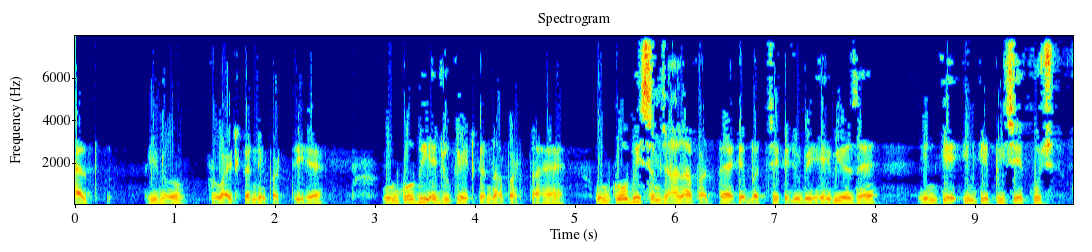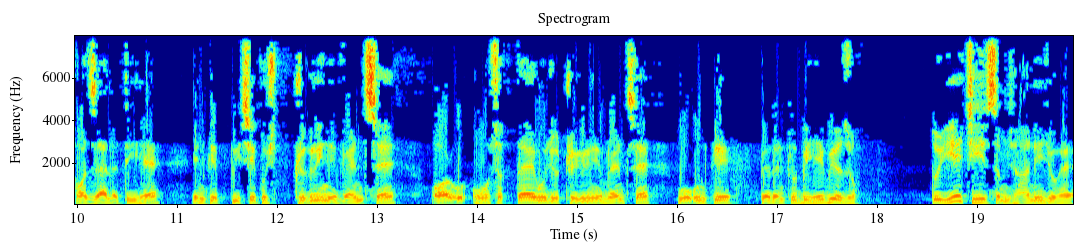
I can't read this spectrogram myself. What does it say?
ہیلپ یو نو پرووائڈ کرنی پڑتی ہے۔ ان کو بھی ایجوکیٹ کرنا پڑتا ہے، ان کو بھی سمجھانا پڑتا ہے کہ بچے کے جو بیہیویئرز ہیں، ان کے ان کے پیچھے کچھ کازیلٹی ہے، ان کے پیچھے کچھ ٹریگرنگ ایونٹس ہیں اور ہو سکتا ہے وہ جو ٹریگرنگ ایونٹس ہیں، وہ ان کے پیرنٹل بیہیویئرز ہوں۔ تو یہ چیز سمجھانی جو ہے،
